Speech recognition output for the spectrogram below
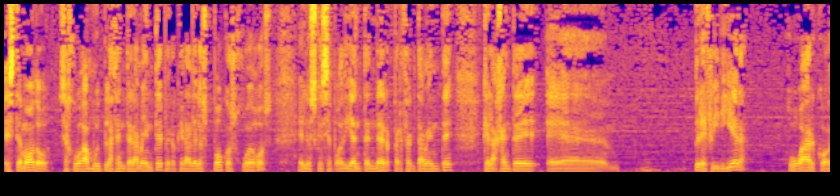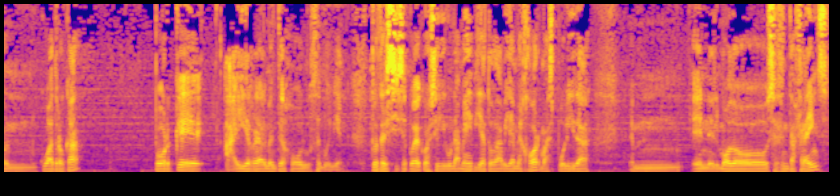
este modo se juega muy placenteramente, pero que era de los pocos juegos en los que se podía entender perfectamente que la gente eh, prefiriera jugar con 4K porque ahí realmente el juego luce muy bien. Entonces, si se puede conseguir una media todavía mejor, más pulida en, el modo 60 frames,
